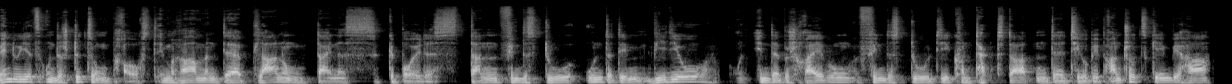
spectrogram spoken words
Wenn du jetzt Unterstützung brauchst im Rahmen der Planung deines Gebäudes, dann findest du unter dem Video und in der Beschreibung findest du die Kontaktdaten der TOB Brandschutz GmbH.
